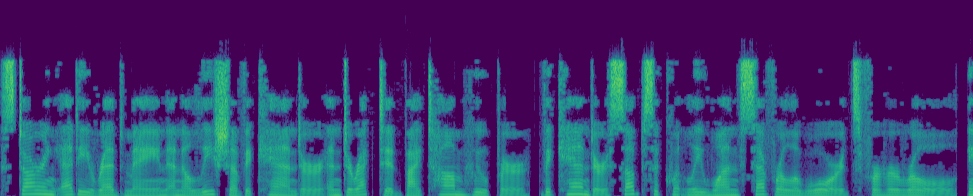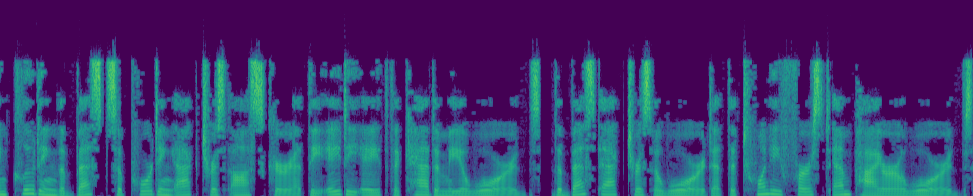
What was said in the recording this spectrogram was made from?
starring Eddie Redmayne and Alicia Vikander and directed by Tom Hooper. Vikander subsequently won several awards for her role, including the Best Supporting Actress Oscar at the 88th Academy Awards, the Best Actress Award at the 21st Empire Awards Awards,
